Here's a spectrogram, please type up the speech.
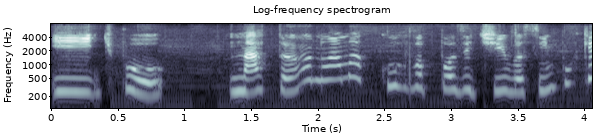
E, tipo, Natan não é uma curva positiva, assim, porque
